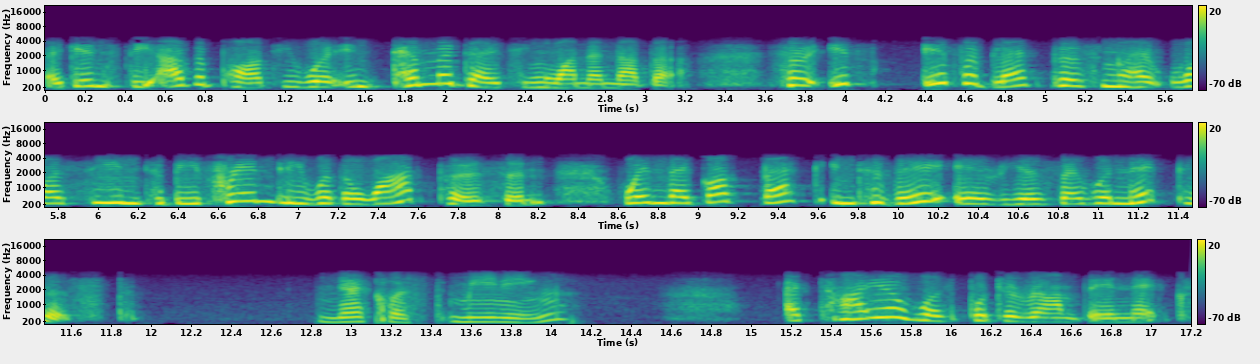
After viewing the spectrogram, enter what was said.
against the other party were intimidating one another. So if if a black person was seen to be friendly with a white person, when they got back into their areas, they were necklaced. Necklace, meaning A tire was put around their necks.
